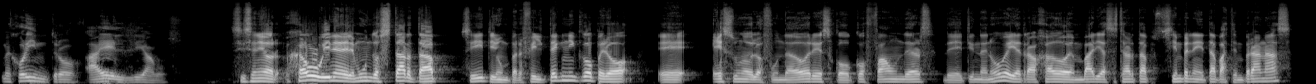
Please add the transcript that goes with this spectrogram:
mejor intro a él, digamos. Sí, señor. Jabu viene del mundo startup, ¿sí? Tiene un perfil técnico, pero eh, es uno de los fundadores o co-founders de Tienda Nube y ha trabajado en varias startups, siempre en etapas tempranas.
